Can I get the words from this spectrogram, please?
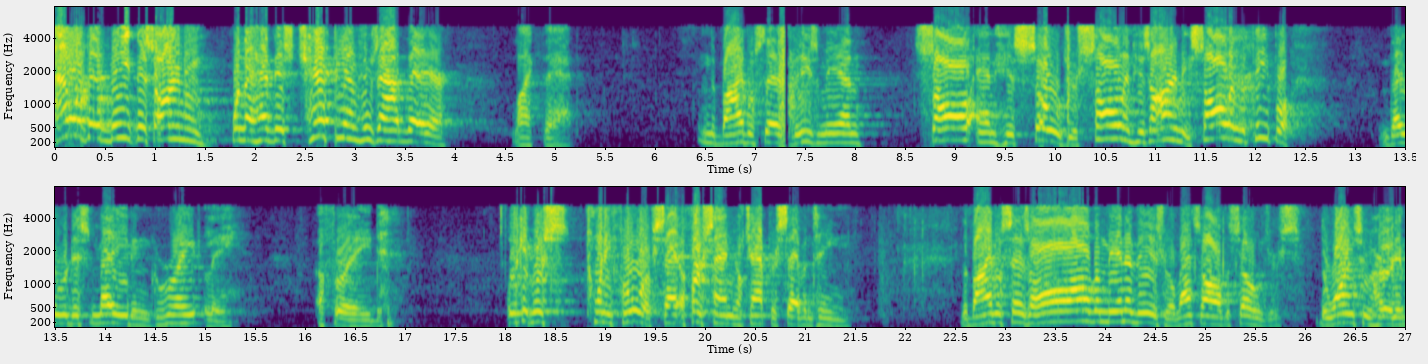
How would they beat this army when they had this champion who's out there like that? And the Bible says these men, Saul and his soldiers, Saul and his army, Saul and the people, they were dismayed and greatly afraid. Look at verse 24 of 1 uh, Samuel chapter 17. The Bible says all the men of Israel, that's all the soldiers, the ones who heard him,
